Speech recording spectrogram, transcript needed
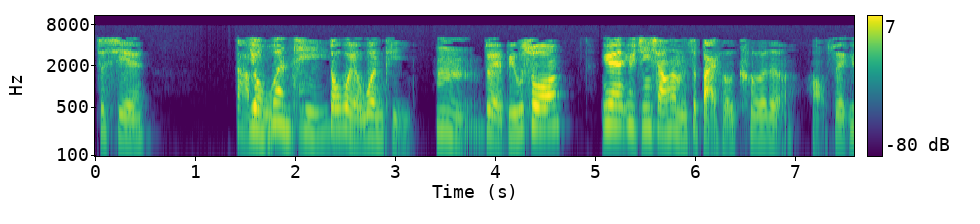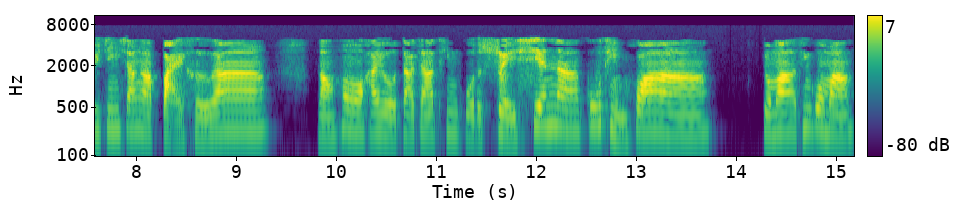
这些大有问题，都会有问题。嗯，对，比如说，因为郁金香他们是百合科的，好，所以郁金香啊、百合啊，然后还有大家听过的水仙啊、孤挺花啊，有吗？听过吗？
